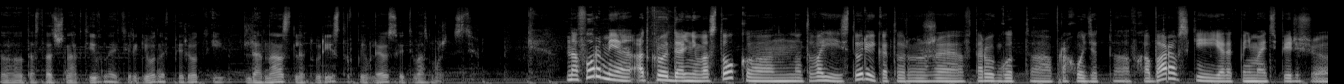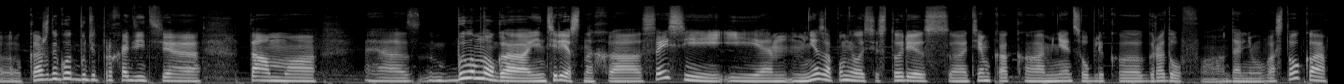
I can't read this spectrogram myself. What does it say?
э, достаточно активно эти регионы вперед, и для нас, для туристов появляются эти возможности. На форуме «Открой Дальний Восток» э, на твоей истории, которая уже второй год э, проходит в Хабаровске, я так понимаю, теперь каждый год будет проходить там было много интересных сессий, и мне запомнилась история с тем, как меняется облик городов Дальнего Востока.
